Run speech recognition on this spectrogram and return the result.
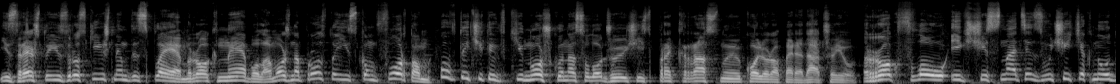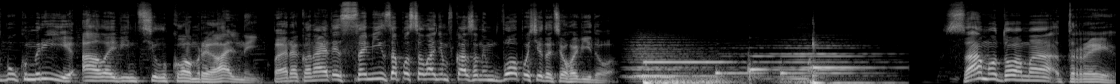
І зрештою, з розкішним дисплеєм Rock Nebula можна просто із комфортом повтичити в кіношку, насолоджуючись прекрасною кольоропередачею. Rock Flow X16 звучить як ноутбук мрії, але він цілком реальний. Переконайтесь самі за посиланням, вказаним в описі до цього відео. Самодома 3.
